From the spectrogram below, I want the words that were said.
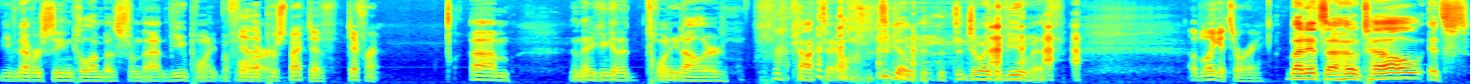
you've never seen Columbus from that viewpoint before. Yeah, that perspective different. um, and then you can get a twenty dollar cocktail to go to enjoy the view with. Obligatory. But it's a hotel. It's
